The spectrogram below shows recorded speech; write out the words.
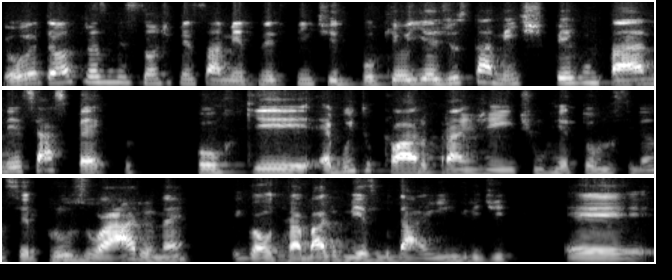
houve até uma transmissão de pensamento nesse sentido, porque eu ia justamente te perguntar nesse aspecto, porque é muito claro para a gente um retorno financeiro para o usuário, né? Igual o uhum. trabalho mesmo da Ingrid, é,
